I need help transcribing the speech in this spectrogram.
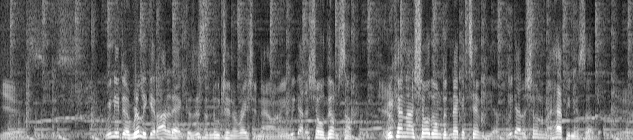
Yes. We need to really get out of that because this is a new generation now. I mean, we got to show them something. Yeah. We cannot show them the negativity of it. We got to show them the happiness of it. Yeah.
